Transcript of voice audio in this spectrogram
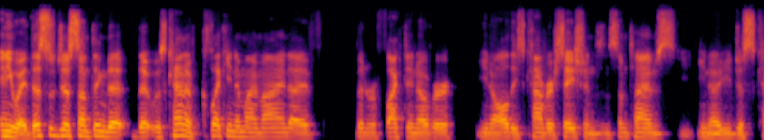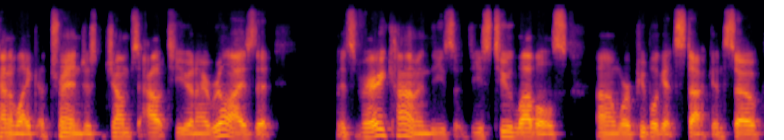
anyway, this was just something that that was kind of clicking in my mind. I've been reflecting over you know all these conversations and sometimes you know you just kind of like a trend just jumps out to you and i realize that it's very common these these two levels um, where people get stuck and so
